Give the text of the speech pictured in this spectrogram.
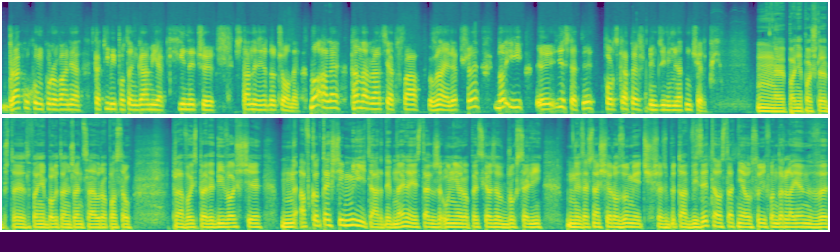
braku konkurowania z takimi potęgami jak Chiny czy Stany Zjednoczone. No ale ta narracja trwa w najlepsze, no i y, niestety Polska też między innymi na tym cierpi. Mm, panie pośle, to jest panie Bogdan Żońca, europoseł Prawo i Sprawiedliwość. Mm, a w kontekście militarnym, na ile jest tak, że Unia Europejska, że w Brukseli mm, zaczyna się rozumieć, chociażby ta wizyta ostatnia Ursuli von der Leyen w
